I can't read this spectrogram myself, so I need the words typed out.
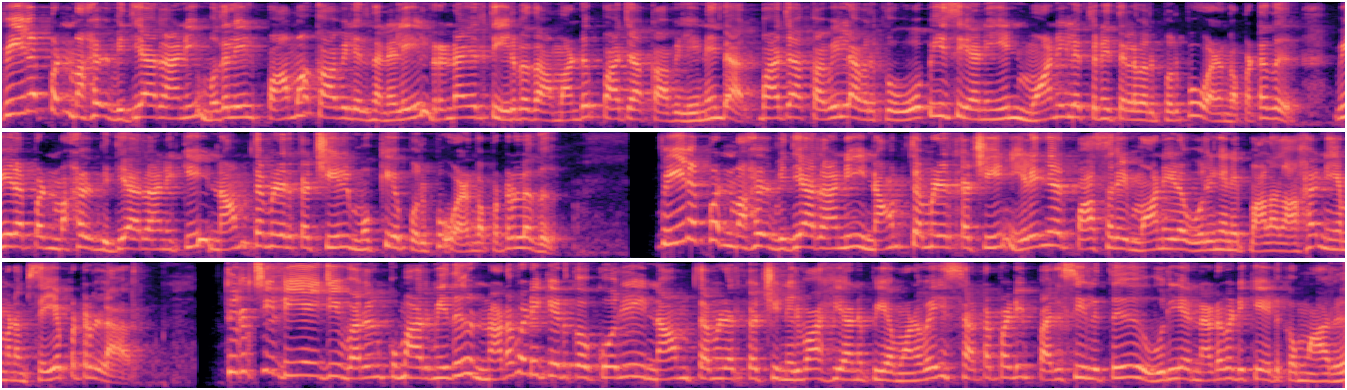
வீரப்பன் மகள் வித்யாராணி முதலில் பாமகவில் இருந்த நிலையில் இரண்டாயிரத்தி இருபதாம் ஆண்டு பாஜகவில் இணைந்தார். பாஜகவில் அவருக்கு ஓபிசி அணியின் மாநில துணைத் தலைவர் பொறுப்பு வழங்கப்பட்டது. வீரப்பன் மகள் வித்யாராணிக்கு நாம் தமிழர் கட்சியில் முக்கிய பொறுப்பு வழங்கப்பட்டுள்ளது. வீரப்பன் மகள் வித்யாராணி நாம் தமிழர் கட்சியின் இளைஞர் பாசறை மாநில ஒருங்கிணைப்பாளராக நியமனம் செய்யப்பட்டுள்ளார். திருச்சி டிஐஜி வருண்குமார் மீது நடவடிக்கை எடுக்க கோரி நாம் தமிழர் கட்சி நிர்வாகி அனுப்பிய மனுவை சட்டப்படி பரிசீலித்து உரிய நடவடிக்கை எடுக்குமாறு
